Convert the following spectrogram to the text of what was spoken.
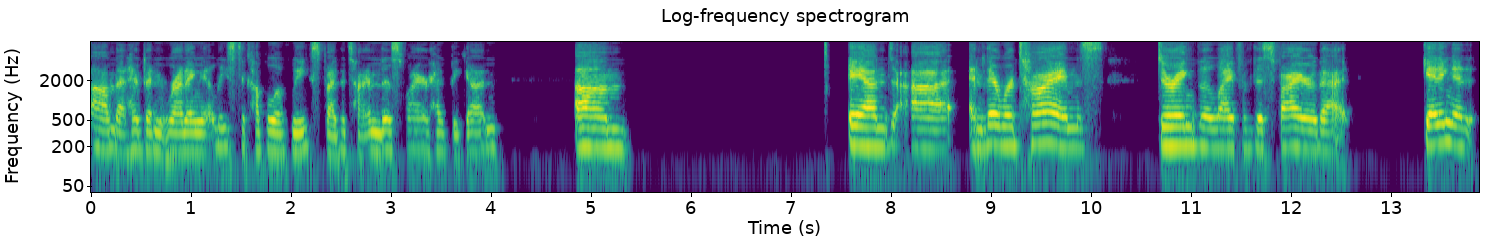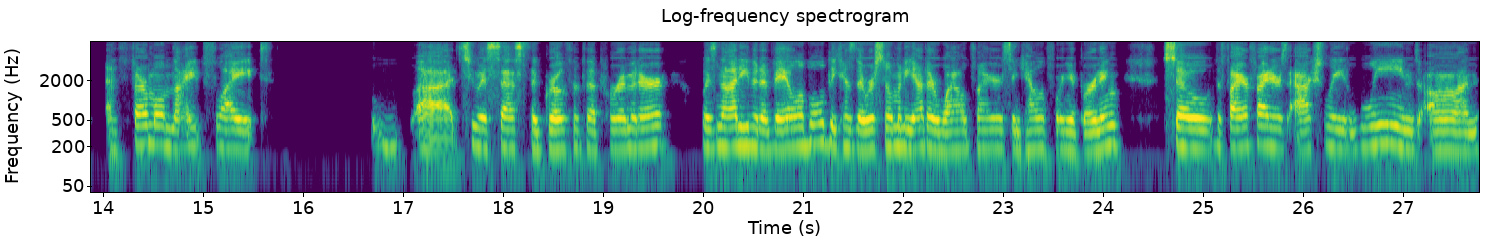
um, that had been running at least a couple of weeks by the time this fire had begun. Um, and, uh, and there were times during the life of this fire that getting a, a thermal night flight uh, to assess the growth of the perimeter was not even available because there were so many other wildfires in California burning. So the firefighters actually leaned on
